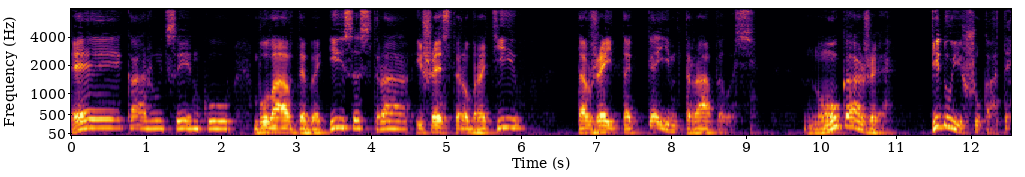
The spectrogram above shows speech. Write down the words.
Е, кажуть, синку, була в тебе і сестра, і шестеро братів, та вже й таке їм трапилось. Ну, каже, піду їх шукати.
